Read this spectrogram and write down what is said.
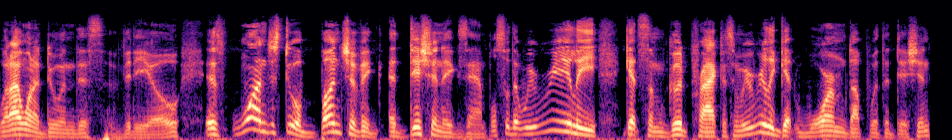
what I want to do in this video is one, just do a bunch of addition examples so that we really get some good practice and we really get warmed up with addition.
